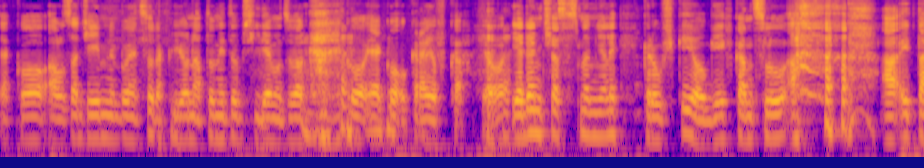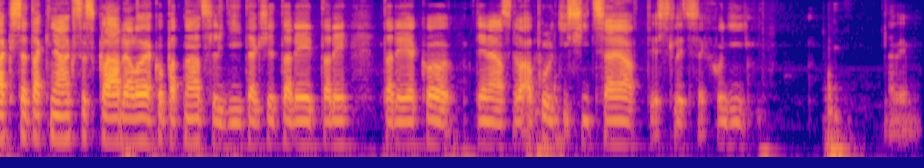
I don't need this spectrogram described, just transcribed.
jako Alza Gym nebo něco takového, na to mi to přijde moc velká jako, jako okrajovka. Jo? Jeden čas jsme měli kroužky jogy v kanclu a, a i tak se tak nějak se skládalo jako 15 lidí, takže tady, tady, tady jako je nás 2,5 tisíce a jestli se chodí, nevím,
